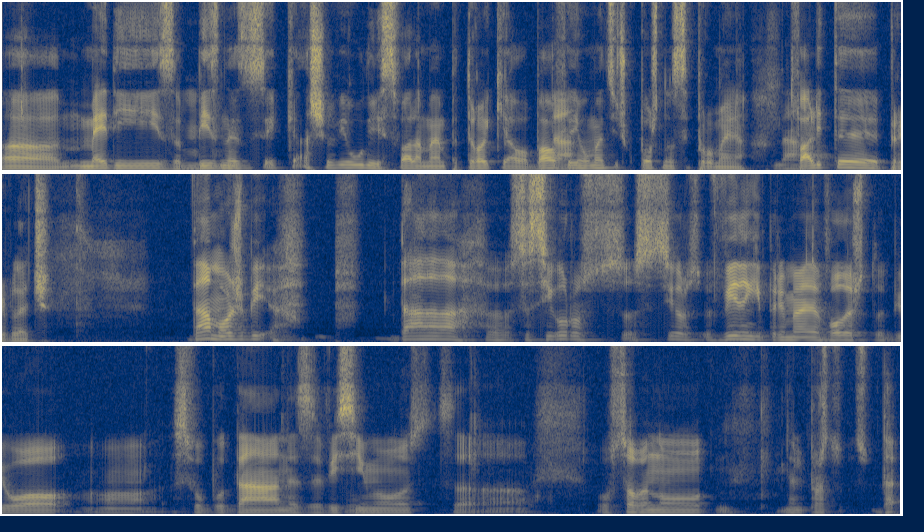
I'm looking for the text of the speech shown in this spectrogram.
а, медии, за бизнес. Mm-hmm. Сега ще ви уди, сваляме МП3, алабал. Да. В един момент всичко почна да се променя. Да. Това ли те привлече? Да, може би. Да, да, да. Със сигурност, със сигурност. Винаги при мен водещото е било а, свобода, независимост, а, особено, нали, просто, да,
